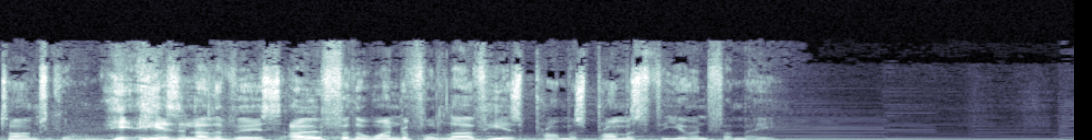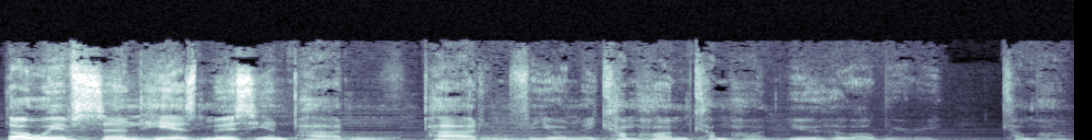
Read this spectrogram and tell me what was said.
Time's gone. Here's another verse. Oh, for the wonderful love he has promised, promised for you and for me. Though we have sinned, he has mercy and pardon, pardon for you and me. Come home, come home. You who are weary, come home.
